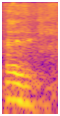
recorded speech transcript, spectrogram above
sorry.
